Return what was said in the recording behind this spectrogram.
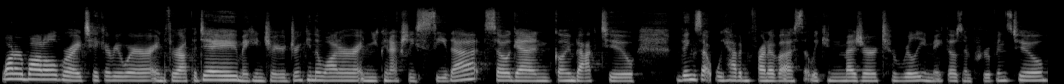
water bottle where I take everywhere and throughout the day, making sure you're drinking the water and you can actually see that. So, again, going back to things that we have in front of us that we can measure to really make those improvements to,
